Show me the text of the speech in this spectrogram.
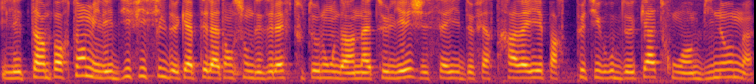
Il est important, mais il est difficile de capter l'attention des élèves tout au long d'un atelier. J'essaye de faire travailler par petits groupes de quatre ou en binôme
